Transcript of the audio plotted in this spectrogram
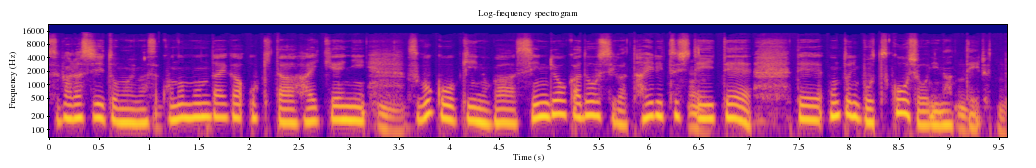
素晴らしいと思います。この問題が起きた背景に、すごく大きいのが、診療科同士が対立していて、うん、で、本当に没交渉になっている、うん、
